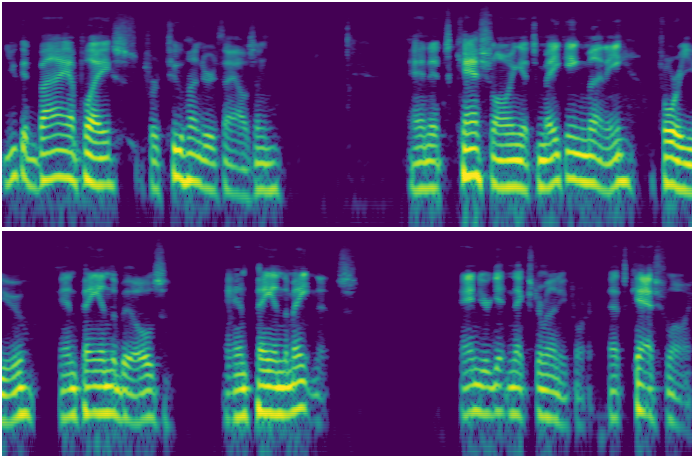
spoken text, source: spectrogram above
You could buy a place for 200,000 and it's cash flowing, it's making money for you and paying the bills and paying the maintenance. And you're getting extra money for it. That's cash flowing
